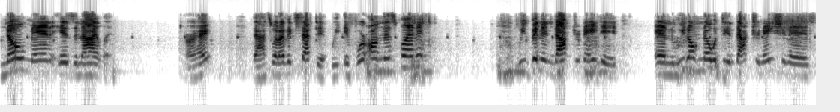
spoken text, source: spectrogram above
no man is an island. All right? That's what I've accepted. We, if we're on this planet, we've been indoctrinated, and we don't know what the indoctrination is,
